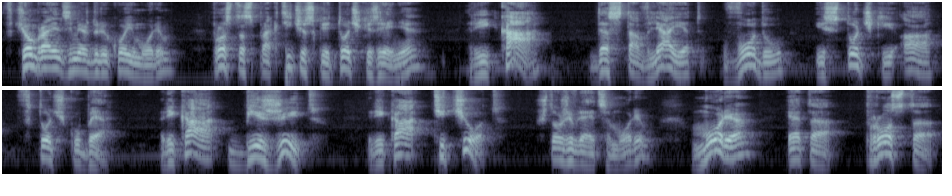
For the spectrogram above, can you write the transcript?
В чем разница между рекой и морем? Просто с практической точки зрения, река доставляет воду из точки А в точку Б. Река бежит, река течет – что же является морем? Море – это просто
